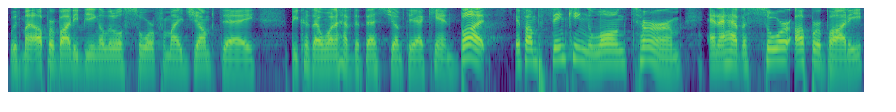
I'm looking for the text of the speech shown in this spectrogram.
with my upper body being a little sore for my jump day because I want to have the best jump day I can. But if I'm thinking long term and I have a sore upper body,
